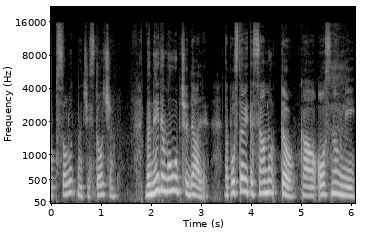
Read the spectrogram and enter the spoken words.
apsolutna čistoća. Da ne idemo uopće dalje. Da postavite samo to kao osnovni e,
